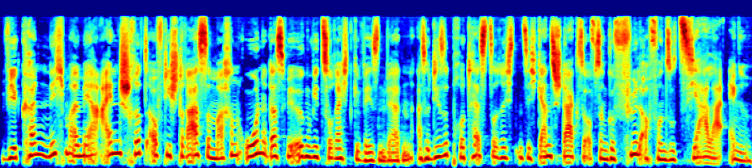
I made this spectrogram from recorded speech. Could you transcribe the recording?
wir können nicht mal mehr einen Schritt auf die Straße machen, ohne dass wir irgendwie zurecht gewesen werden. Also diese Proteste richten sich ganz stark so auf so ein Gefühl auch von sozialer Enge.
